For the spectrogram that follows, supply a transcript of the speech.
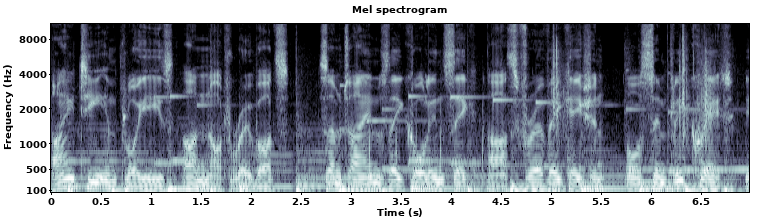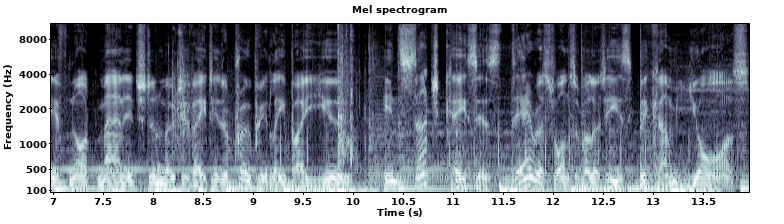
IT employees are not robots. Sometimes they call in sick, ask for a vacation, or simply quit if not managed and motivated appropriately by you. In such cases, their responsibilities become yours.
